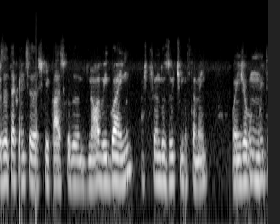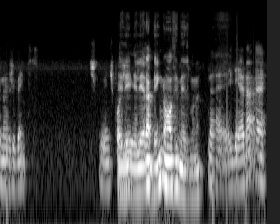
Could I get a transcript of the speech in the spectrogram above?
os atacantes, acho que clássico do novo, Higuaín, acho que foi um dos últimos também. O Higuaín jogou muito na Juventus. Acho que a gente pode... ele, ele era bem nove mesmo, né? É, ele era, é,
